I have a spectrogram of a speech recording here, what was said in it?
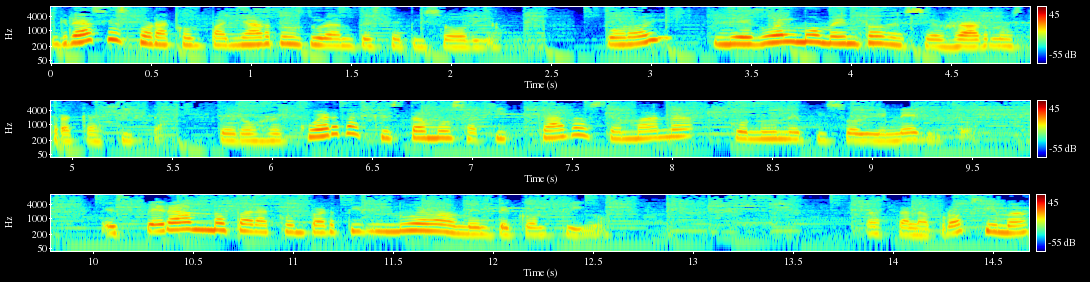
gracias por acompañarnos durante este episodio. Por hoy llegó el momento de cerrar nuestra cajita, pero recuerda que estamos aquí cada semana con un episodio inédito, esperando para compartir nuevamente contigo. Hasta la próxima.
